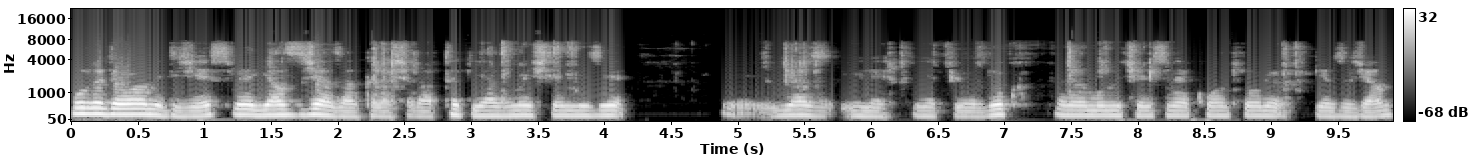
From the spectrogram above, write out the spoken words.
Burada devam edeceğiz ve yazacağız arkadaşlar. Artık yazma işlemimizi e, yaz ile yapıyorduk. Hemen bunun içerisine kontrolü yazacağım.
